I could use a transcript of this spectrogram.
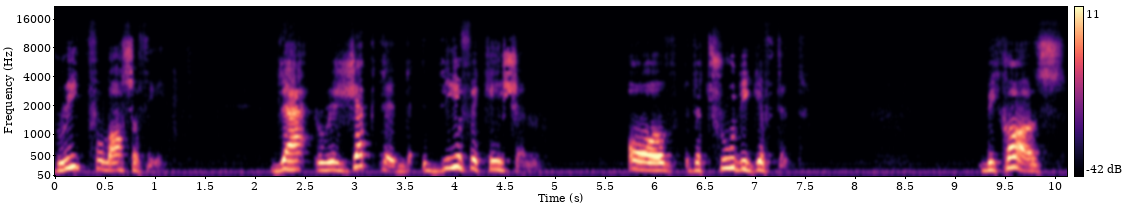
Greek philosophy that rejected deification of the truly gifted. Because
